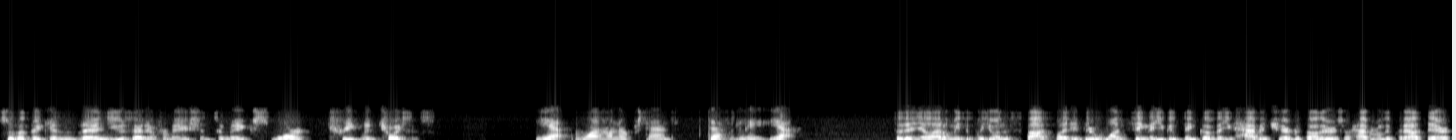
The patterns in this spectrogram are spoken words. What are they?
so that they can then use that information to make smart treatment choices. Yeah, 100%. Definitely. Yeah. So Danielle, I don't mean to put you on the spot, but is there one thing that you can think of that you haven't shared with others or haven't really put out there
